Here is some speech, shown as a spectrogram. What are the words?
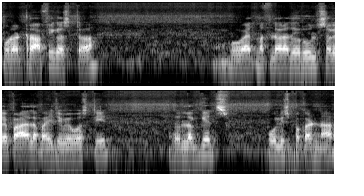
थोडं ट्राफिक असतं. गोव्यात म्हटल्यावर आधी रूल्स सगळे पाळायला पाहिजे व्यवस्थित. आता लगेच पोलीस पकडणार.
